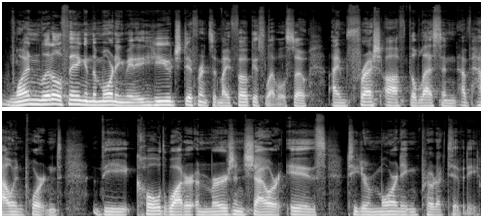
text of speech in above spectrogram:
one little thing in the morning made a huge difference in my focus level. So I'm fresh off the lesson of how important the cold water immersion shower is to your morning productivity.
